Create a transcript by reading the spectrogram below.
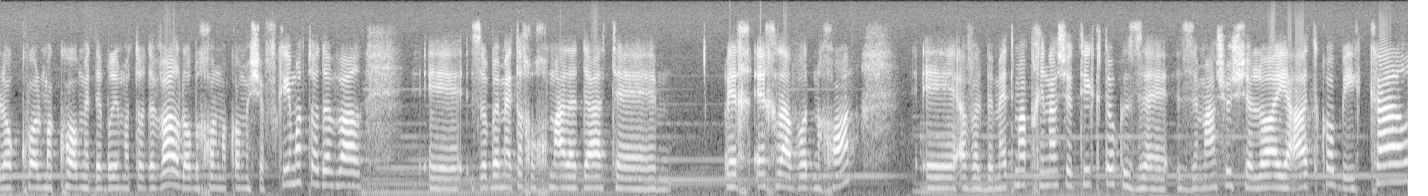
לא כל מקום מדברים אותו דבר, לא בכל מקום משווקים אותו דבר. זו באמת החוכמה לדעת איך, איך לעבוד נכון. אבל באמת מהבחינה של טיק טוק זה, זה משהו שלא היה עד כה, בעיקר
